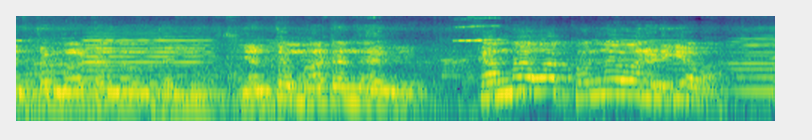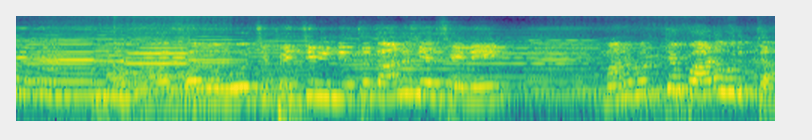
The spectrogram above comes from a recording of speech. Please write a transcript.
ఎంత మాట అన్నావు తల్లి? ఎంత మాట అన్నావి? కన్నావా కొన్నావా అని అడిగావా? నవమాసాలు మోచి పెంచి నిన్ను ఇంత దానం చేసేని? మన వృత్తి పాడు వృత్తా?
